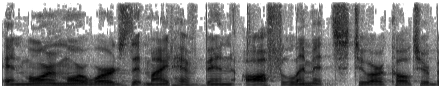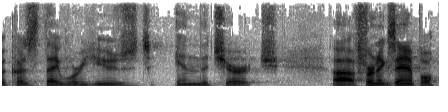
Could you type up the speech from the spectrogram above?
and more and more words that might have been off limits to our culture because they were used in the church. Uh, for an example,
